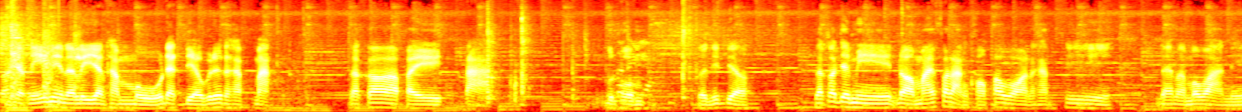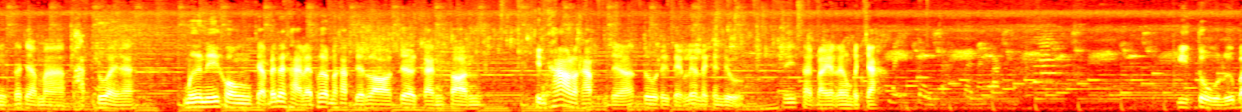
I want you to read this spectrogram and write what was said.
นอกจากนี้นี่นาลียังทำหมูแดดเดียวไปด้วยนะครับ หมัก แล้วก็ไปตากบุญโฮมส่วนนิดเดียว แล้วก็จะมีดอกไม้ฝรั่งของป้าวอนะครับ ที่ได้มาเมื่อวานนี้ก็จะมาผัดด้วยนะ มื้อนี้คงจะไม่ได้ถ่ายอะไรเพิ่มนะครับ เดี๋ยวรอเจอกันตอนกินข้าวแล้วครับ เดี๋ยวดูเด็กๆเล่นอะไรกันอยู่ นี่ใส่ใบอะไรลงไปจ๊ะใบอีตู่จ้ะใบแมงลักจ้ะอีตู่หรือใบ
